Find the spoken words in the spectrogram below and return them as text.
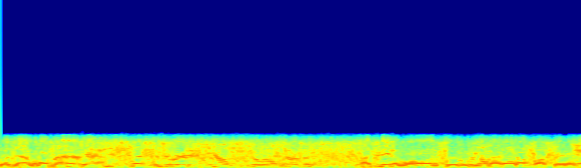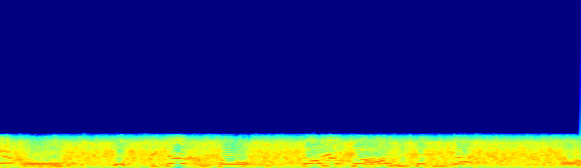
What that one I'm. Yeah, you slip when you're ready to jump. You're a little nervous. I've seen a lot of people get messed up out there. Yeah. Uh-huh. Be careful, Cole. Don't let go. How do we take you back? Oh,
